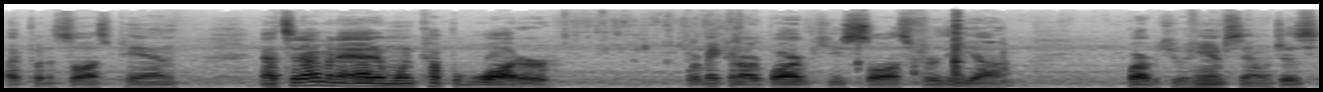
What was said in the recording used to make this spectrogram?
I put in a saucepan. Now today I'm going to add in one cup of water. We're making our barbecue sauce for the uh, barbecue ham sandwiches.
